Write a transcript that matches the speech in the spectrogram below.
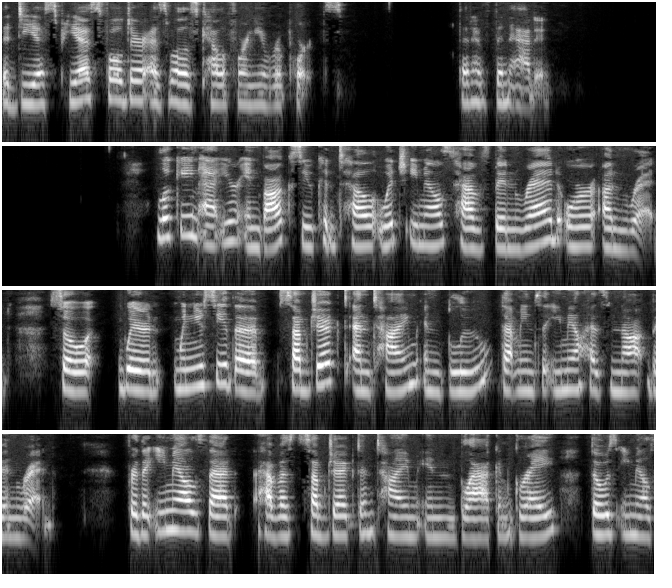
the DSPS folder as well as California reports that have been added. Looking at your inbox, you can tell which emails have been read or unread. So where when you see the subject and time in blue, that means the email has not been read. For the emails that have a subject and time in black and gray, those emails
